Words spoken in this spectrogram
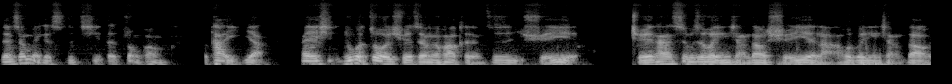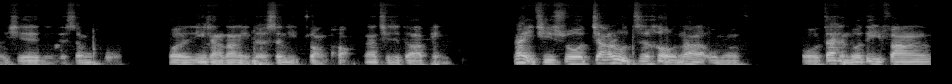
人生每个时期的状况不太一样。那也许如果作为学生的话，可能就是学业。学它是不是会影响到学业啦？会不会影响到一些你的生活，或者影响到你的身体状况？那其实都要评估。那以及说加入之后，那我们我在很多地方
